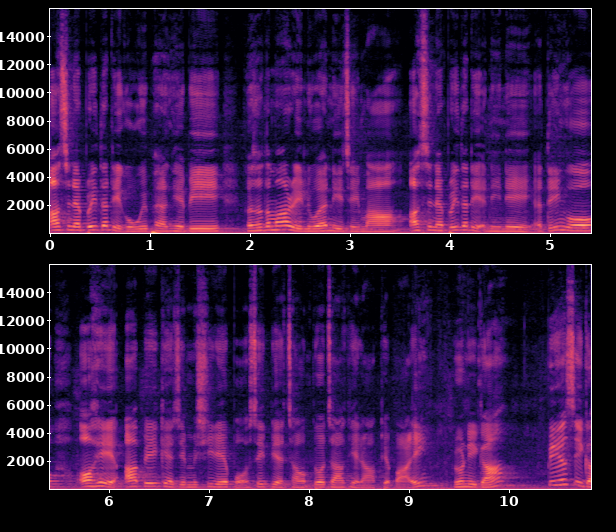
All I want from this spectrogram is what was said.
အာဆင်နယ်ပရိသတ်တွေကိုဝေဖန်ခဲ့ပြီးကစားသမားတွေလိုအပ်နေချိန်မှာအာဆင်နယ်ပရိသတ်တွေအနေနဲ့အသင်းကိုအော်ဟစ်အားပေးခဲ့ခြင်းမရှိတဲ့ပေါ်စိတ်ပြတ်ချောင်းပြောကြားခဲ့တာဖြစ်ပါတယ်။ရိုနီက PSG က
